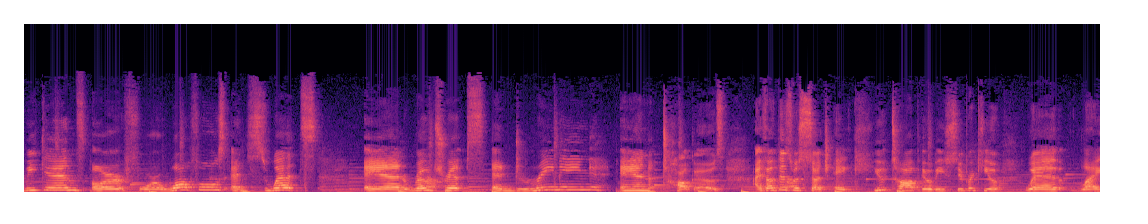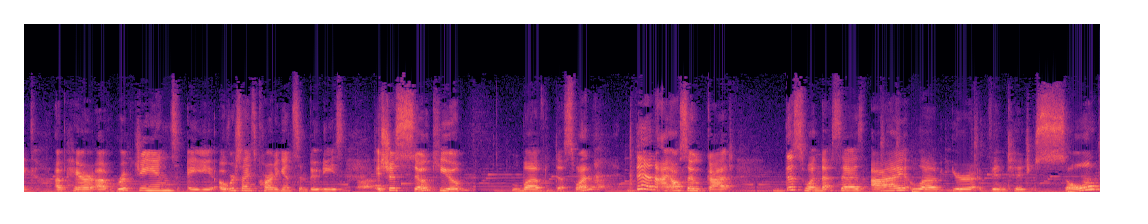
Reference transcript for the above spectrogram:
weekends are for waffles and sweats and road trips and dreaming and tacos. I thought this was such a cute top. It would be super cute with like a pair of ripped jeans, a oversized cardigan, some booties. It's just so cute. Loved this one. Then I also got this one that says, I love your vintage soul.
